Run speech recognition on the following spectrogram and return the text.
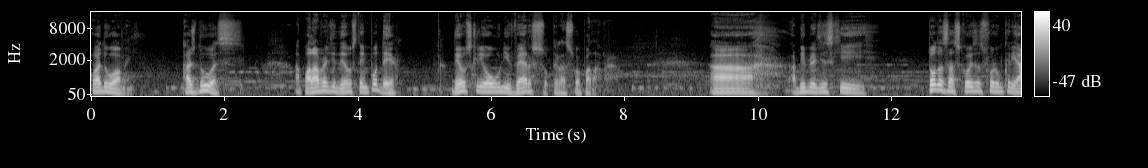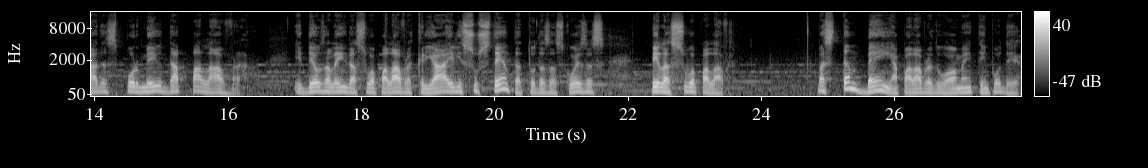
ou a do homem? As duas. A palavra de Deus tem poder. Deus criou o universo pela sua palavra. A, a Bíblia diz que todas as coisas foram criadas por meio da palavra. E Deus, além da sua palavra criar, ele sustenta todas as coisas pela sua palavra. Mas também a palavra do homem tem poder.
